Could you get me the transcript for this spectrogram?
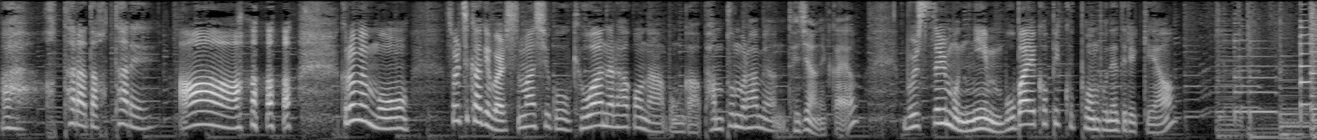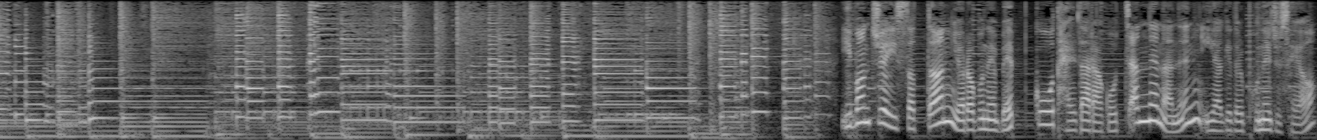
아, 허탈하다, 허탈해. 아, 그러면 뭐, 솔직하게 말씀하시고 교환을 하거나 뭔가 반품을 하면 되지 않을까요? 물쓸모님 모바일 커피 쿠폰 보내드릴게요. 이번 주에 있었던 여러분의 맵고 달달하고 짠내 나는 이야기들 보내주세요.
